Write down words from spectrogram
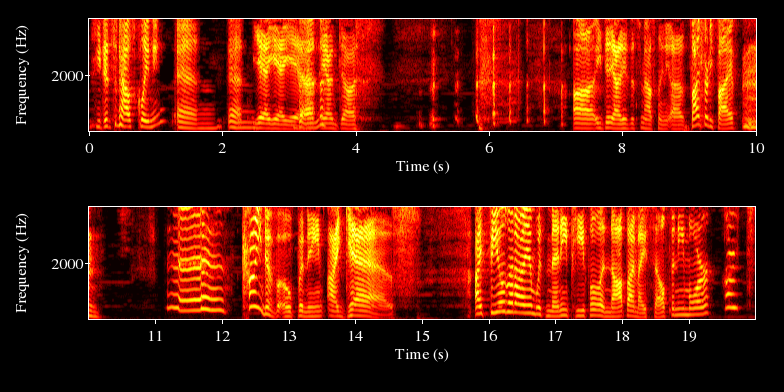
he did some house cleaning, and, and yeah, yeah, yeah. Then? And, uh. uh, he did, yeah, he did some house cleaning. Uh, 535. eh, kind of opening, I guess. I feel that I am with many people and not by myself anymore. Art.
